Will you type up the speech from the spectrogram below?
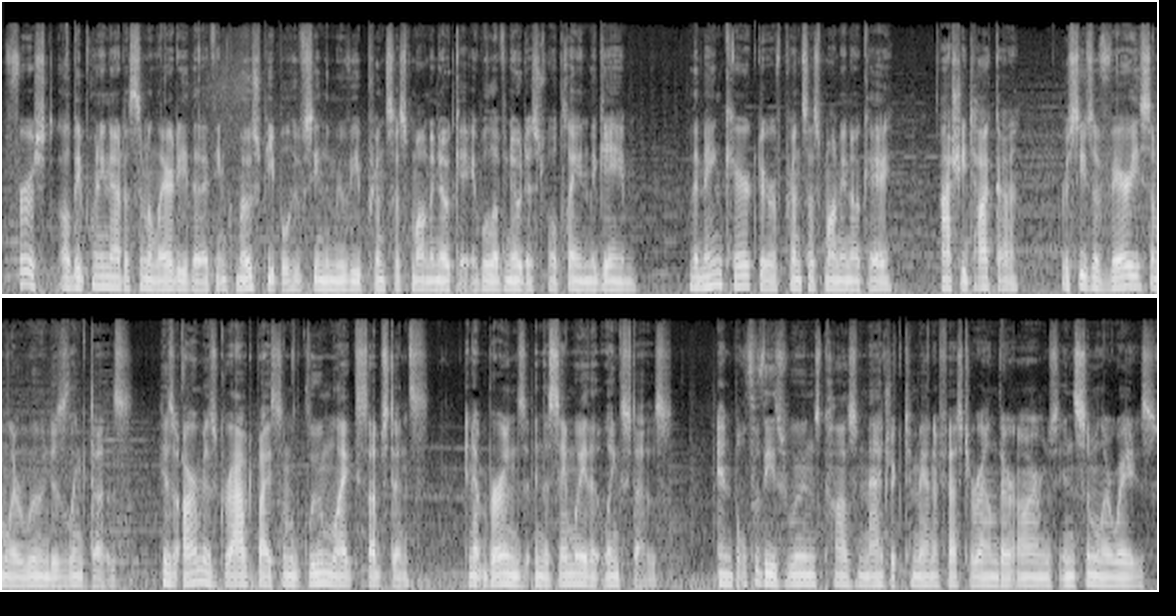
First, I'll be pointing out a similarity that I think most people who've seen the movie Princess Mononoke will have noticed while playing the game. The main character of Princess Mononoke, Ashitaka, receives a very similar wound as Link does. His arm is grabbed by some gloom-like substance, and it burns in the same way that Link's does. And both of these wounds cause magic to manifest around their arms in similar ways.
